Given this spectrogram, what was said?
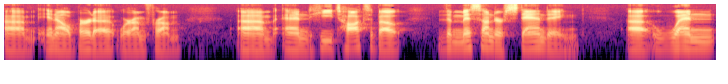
um, in Alberta, where I'm from, um, and he talks about the misunderstanding uh, when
